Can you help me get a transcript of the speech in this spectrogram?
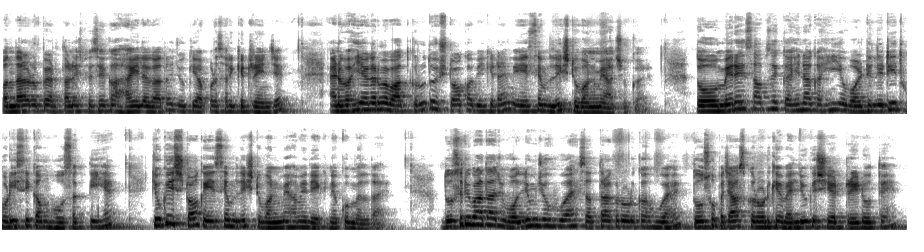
पंद्रह रुपये अड़तालीस पैसे का हाई लगा था जो कि अपर सर्किट रेंज है। एंड वही अगर मैं बात करूँ तो स्टॉक अभी के टाइम ए लिस्ट वन में आ चुका है। तो मेरे हिसाब से कहीं ना कहीं ये वॉल्टिलिटी थोड़ी सी कम हो सकती है, क्योंकि स्टॉक ए लिस्ट वन में हमें देखने को मिल रहा है। दूसरी बात, आज वॉल्यूम जो हुआ है, सत्रह करोड़ का हुआ है 250 करोड़ के वैल्यू के शेयर ट्रेड होते हैं।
